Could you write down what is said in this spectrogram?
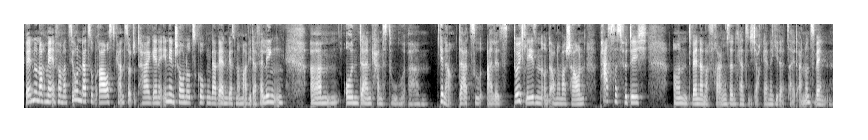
Wenn du noch mehr Informationen dazu brauchst, kannst du total gerne in den Show Notes gucken. Da werden wir es nochmal wieder verlinken. Ähm, und dann kannst du ähm, genau dazu alles durchlesen und auch nochmal schauen, passt das für dich? Und wenn da noch Fragen sind, kannst du dich auch gerne jederzeit an uns wenden.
